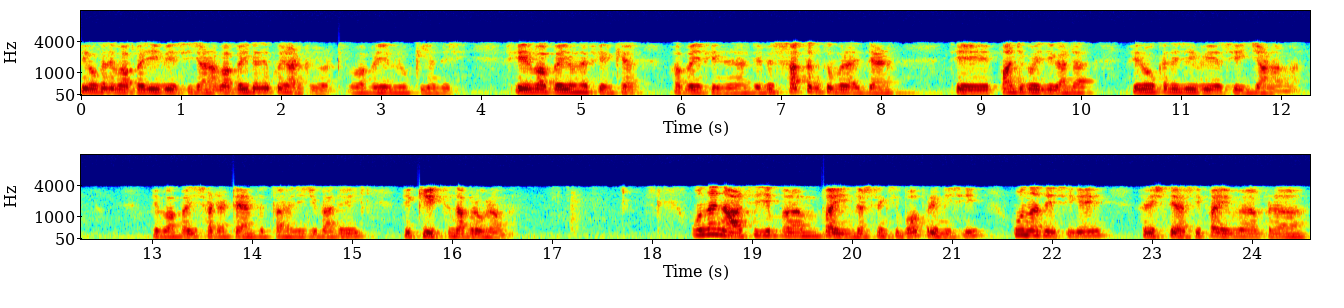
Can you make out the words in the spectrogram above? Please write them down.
ਵੀ ਉਹ ਕਹਿੰਦੇ ਬਾਬਾ ਜੀ ਵੀ ਅਸੀਂ ਜਾਣਾ, ਬਾਬਾ ਜੀ ਕਹਿੰਦੇ ਕੋਈ ਅੜਕ ਜੋੜ ਕੇ, ਬਾਬਾ ਜੀ ਨੂੰ ਰੋਕੀ ਜਾਂਦੇ ਸੀ। ਫਿਰ ਬਾਬਾ ਜੀ ਉਹਨੇ ਫਿਰ ਕਿਹਾ, ਬਾਬਾ ਜੀ ਫਿਰ ਜਾਂਦੇ ਫਿਰ 7 ਅਕਤੂਬਰ ਵਾਲੇ ਦਿਨ ਤੇ 5 ਵਜੇ ਦੀ ਗੱਲ ਆ, ਫਿਰ ਉਹ ਕਹਿੰਦੇ ਜੀ ਵੀ ਅਸੀਂ ਜਾਣਾ ਵਾ। ਵੀ ਬਾਬਾ ਜੀ, ਸਾਡਾ ਟਾਈਮ ਦਿੱਤਾ ਹੈ ਜੀ ਜਗਾਦਰੀ ਵੀ ਕੀਰਤਨ ਦਾ ਪ੍ਰੋਗਰਾਮ। ਉਹਨਾਂ ਦੇ ਨਾਲ ਸੀ ਜੀ ਭਾਈ ਇੰਦਰ ਸਿੰਘ ਸੀ, ਬਹੁਤ ਪ੍ਰੇਮੀ ਸੀ। ਉਹਨਾਂ ਦੇ ਸੀਗੇ ਰਿਸ਼ਤੇਦਾਰ ਸੀ ਭਾਈ ਆਪਣਾ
